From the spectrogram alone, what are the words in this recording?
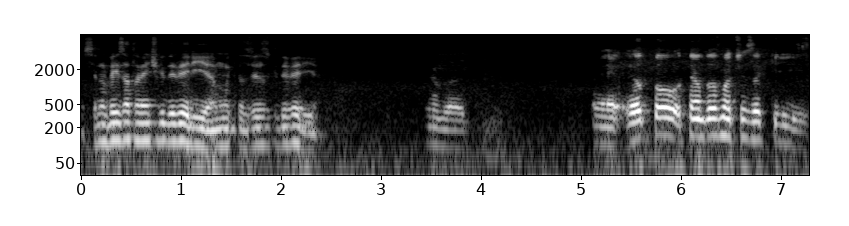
Você não vê exatamente o que deveria, muitas vezes o que deveria. Verdade. Eu tô, tenho duas notícias aqui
